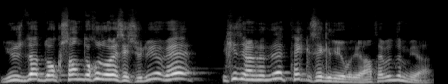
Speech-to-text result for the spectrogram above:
%99 oraya seçiliyor ve iki dönemde de tek lise giriyor buraya. Anlatabildim mi ya?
